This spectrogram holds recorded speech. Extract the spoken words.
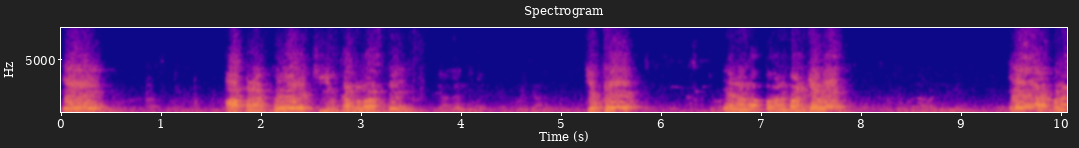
ਇਹ ਆਪਣਾ ਗੋਲ ਅਚੀਵ ਕਰਨ ਵਾਸਤੇ ਜਿੱਥੇ ਇਹਨਾਂ ਦਾ ਬਣ ਬਣ ਜਾਵੇ, ਇਹ ਆਪਣਾ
